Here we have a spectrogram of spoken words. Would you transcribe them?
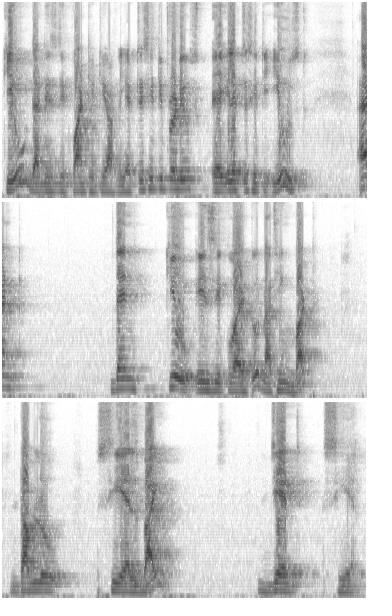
Q that is the quantity of electricity produced, uh, electricity used and then Q is equal to nothing but WCl by ZCl.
